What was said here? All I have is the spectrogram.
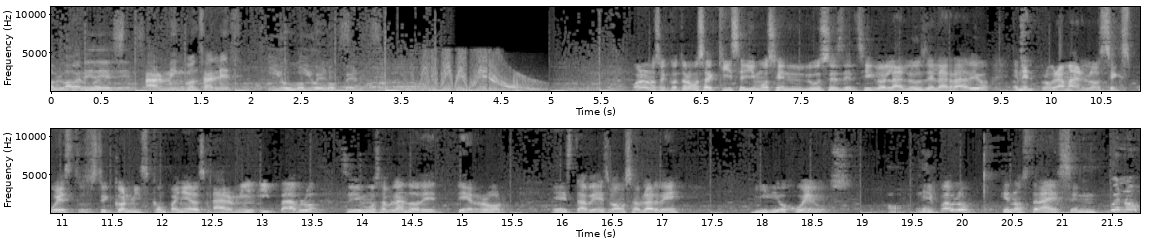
Pablo Paredes Armin González. y Hugo, Pérez. Bueno, nos encontramos aquí, seguimos en Luces del Siglo, la luz de la radio, en el programa Los Expuestos. Estoy con mis compañeros Armin y Pablo. Seguimos hablando de terror. Esta vez vamos a hablar de videojuegos. Oye, Pablo, ¿qué nos traes en Bueno,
